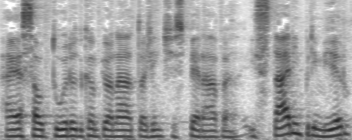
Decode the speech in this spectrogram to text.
a essa altura do campeonato a gente esperava estar em primeiro,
